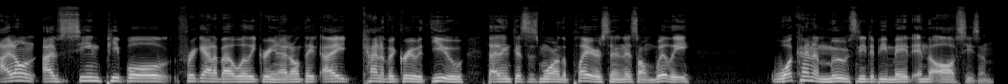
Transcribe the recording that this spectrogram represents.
I don't. I've seen people freak out about Willie Green. I don't think I kind of agree with you that I think this is more on the players than it is on Willie. What kind of moves need to be made in the offseason?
